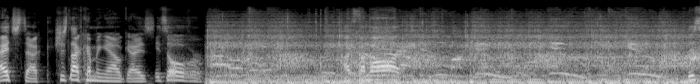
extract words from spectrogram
It's stuck. She's not coming out, guys. It's over. Ah, come on. This.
